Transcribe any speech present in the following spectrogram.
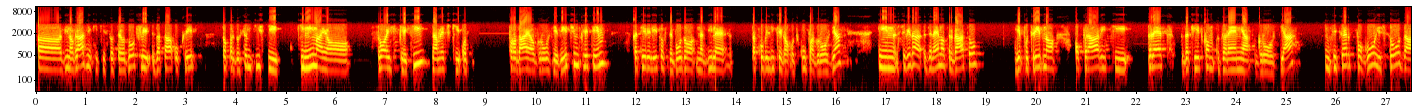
Uh, vinogradniki, ki so se odločili za ta ukrep, so predvsem tisti, ki nimajo svojih kleti, namreč ki od, prodajajo grozdje večjim kletem katere letos ne bodo naredile tako velikega odkupa grozdja. In seveda zeleno trgato je potrebno opraviti pred začetkom zorenja grozdja. In sicer pogoji so, da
